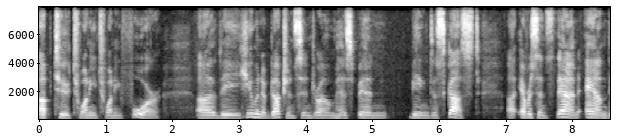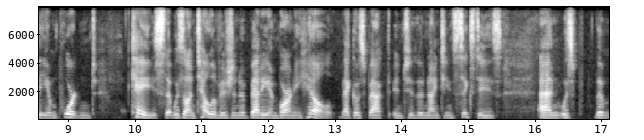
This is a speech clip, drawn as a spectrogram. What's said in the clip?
up to 2024, uh, the human abduction syndrome has been being discussed uh, ever since then, and the important case that was on television of Betty and Barney Hill. That goes back into the 1960s and was the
